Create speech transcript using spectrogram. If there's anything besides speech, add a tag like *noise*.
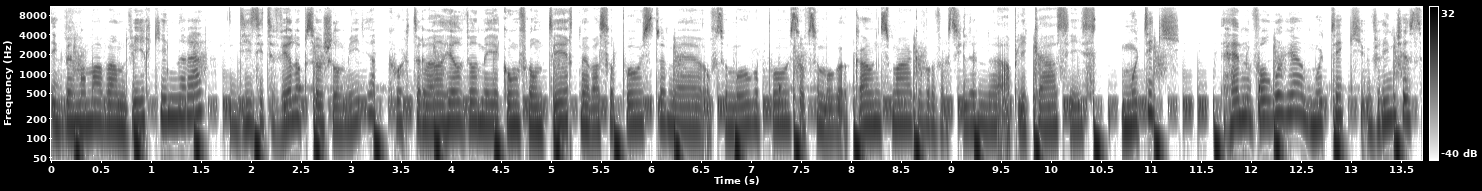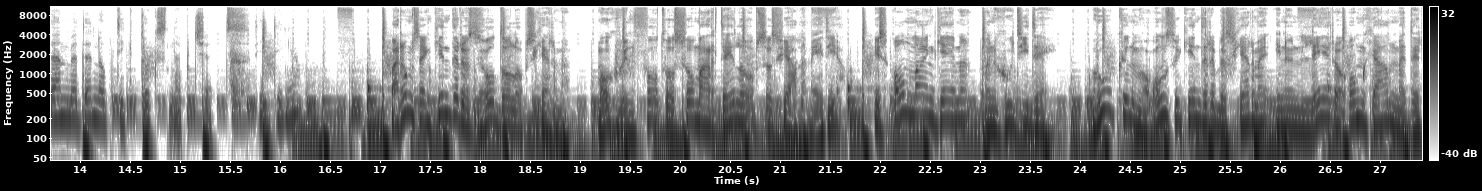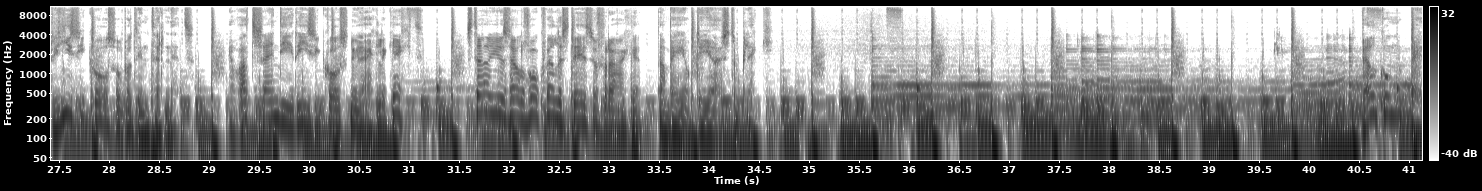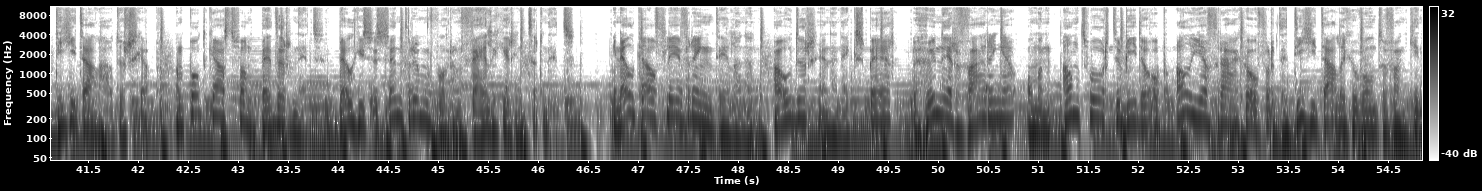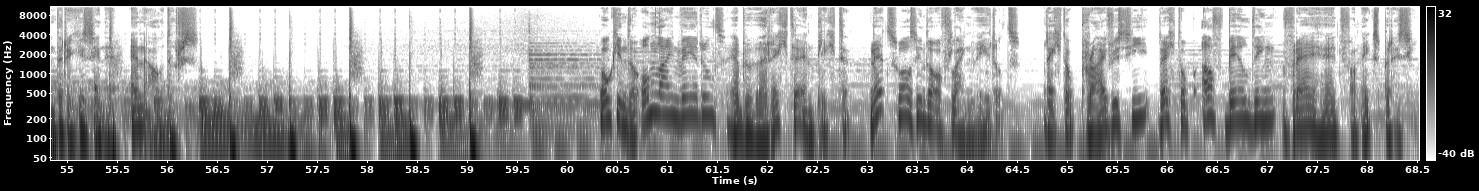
Ik ben mama van vier kinderen. Die zitten veel op social media. Ik word er wel heel veel mee geconfronteerd met wat ze posten, met of ze mogen posten, of ze mogen accounts maken voor verschillende applicaties. Moet ik hen volgen? Moet ik vriendjes zijn met hen op TikTok, Snapchat, die dingen? Waarom zijn kinderen zo dol op schermen? Mogen we hun foto's zomaar delen op sociale media? Is online gamen een goed idee? Hoe kunnen we onze kinderen beschermen in hun leren omgaan met de risico's op het internet? Wat zijn die risico's nu eigenlijk echt? Stel jezelf ook wel eens deze vragen, dan ben je op de juiste plek. Welkom bij Digitaal Ouderschap, een podcast van Beddernet, Belgische Centrum voor een Veiliger Internet. In elke aflevering delen een ouder en een expert hun ervaringen om een antwoord te bieden op al je vragen over de digitale gewoonten van kinderen, gezinnen en ouders. Ook in de online wereld hebben we rechten en plichten, net zoals in de offline wereld. Recht op privacy, recht op afbeelding, vrijheid van expressie.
